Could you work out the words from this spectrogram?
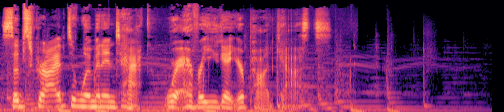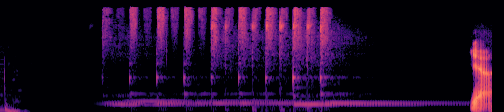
Subscribe to Women in Tech wherever you get your podcasts. yeah,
